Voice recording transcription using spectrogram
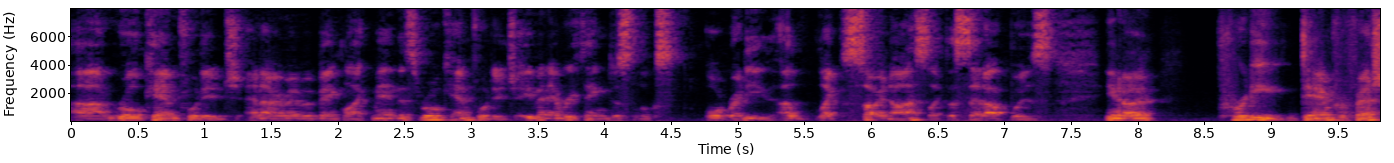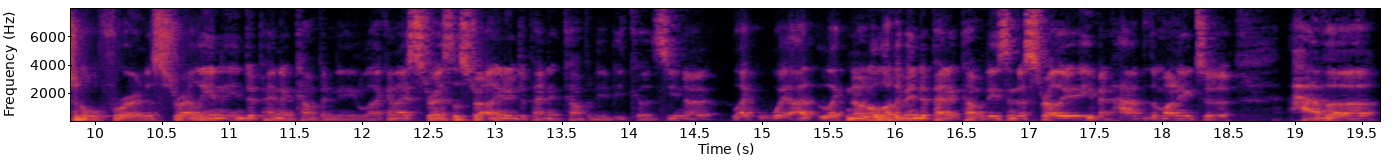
uh, raw cam footage, and I remember being like, "Man, this raw cam footage, even everything just looks already uh, like so nice. Like the setup was, you know, pretty damn professional for an Australian independent company. Like, and I stress Australian independent company because you know, like, where like not a lot of independent companies in Australia even have the money to have a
